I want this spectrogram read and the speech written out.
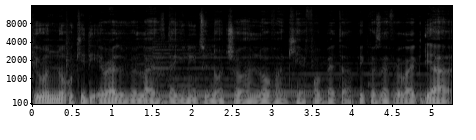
You won't know, okay, the areas of your life that you need to nurture and love and care for better. Because I feel like there are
